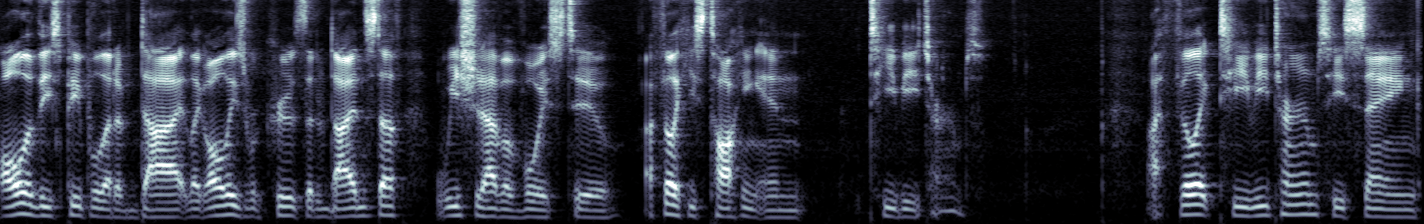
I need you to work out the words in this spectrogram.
all of these people that have died, like all these recruits that have died and stuff, we should have a voice too. I feel like he's talking in TV terms. I feel like TV terms, he's saying,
